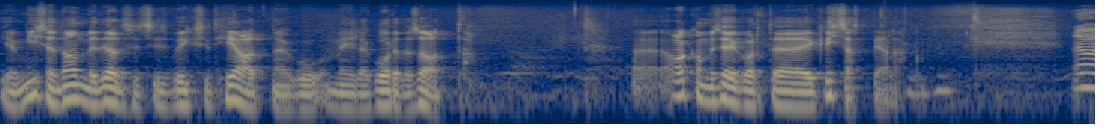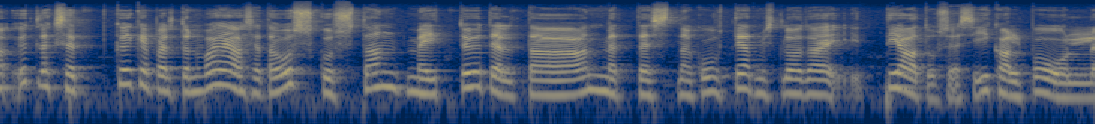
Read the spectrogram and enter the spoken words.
ja mis need andmeteadlased siis võiksid head nagu meile korda saata hakkame seekord eh, Kristjast peale no ütleks, et kõigepealt on vaja seda oskust andmeid töödelda andmetest nagu teadmist looda teaduses igal pool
